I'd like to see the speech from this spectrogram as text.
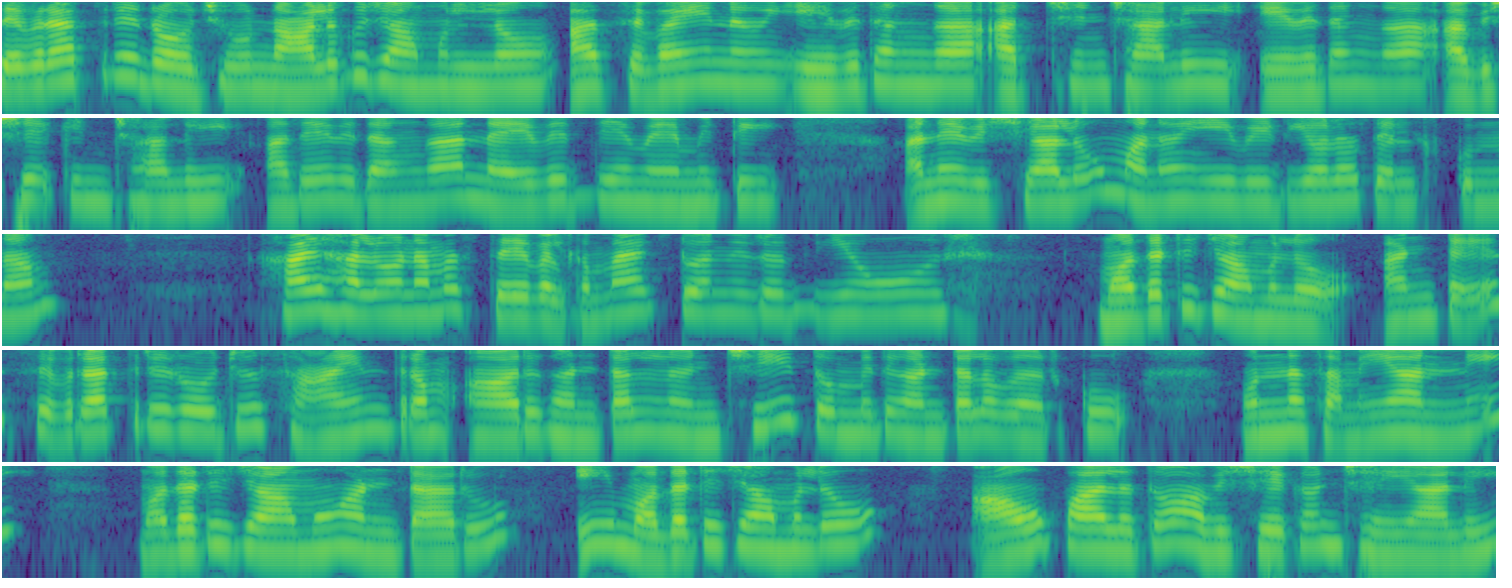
శివరాత్రి రోజు నాలుగు జాముల్లో ఆ శివయ్యను ఏ విధంగా అర్చించాలి ఏ విధంగా అభిషేకించాలి అదేవిధంగా నైవేద్యం ఏమిటి అనే విషయాలు మనం ఈ వీడియోలో తెలుసుకుందాం. హాయ్ హలో నమస్తే welcome back to Anirudh news. మొదటి జాములో అంటే శివరాత్రి రోజు సాయంత్రం ఆరు గంటల నుంచి తొమ్మిది గంటల వరకు ఉన్న సమయాన్ని మొదటి జాము అంటారు. ఈ మొదటి జాములో ఆవు పాలతో అభిషేకం చేయాలి.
